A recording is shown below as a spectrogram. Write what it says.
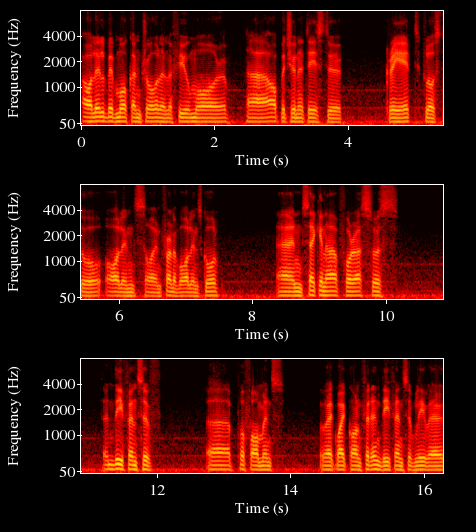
or a little bit more control and a few more uh, opportunities to create close to Åland's or in front of Åland's goal. And second half for us was a defensive uh, performance. We're quite confident defensively. We're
